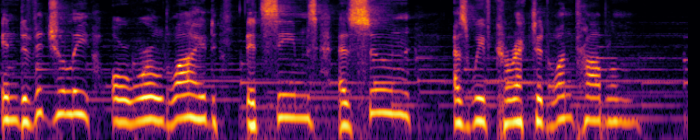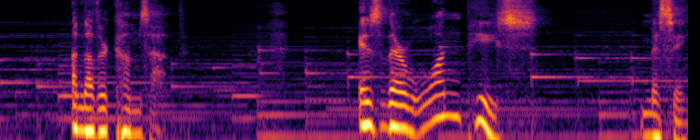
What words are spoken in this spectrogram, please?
individually or worldwide, it seems as soon as we've corrected one problem, another comes up. Is there one piece missing?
